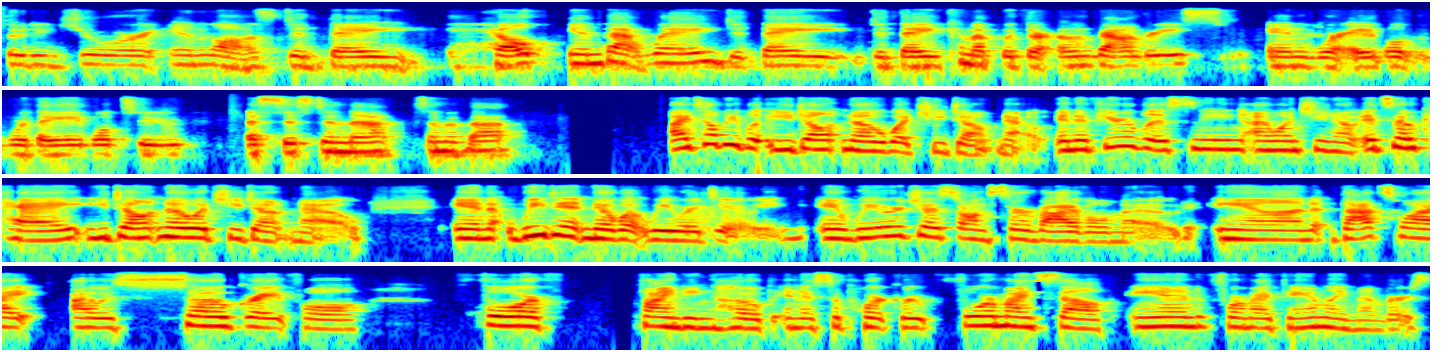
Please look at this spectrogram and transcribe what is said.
so did your in-laws, did they help in that way? Did they did they come up with their own boundaries and were able were they able to assist in that some of that? I tell people you don't know what you don't know. And if you're listening, I want you to know it's okay. You don't know what you don't know. And we didn't know what we were doing. And we were just on survival mode. And that's why I was so grateful for finding hope in a support group for myself and for my family members.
